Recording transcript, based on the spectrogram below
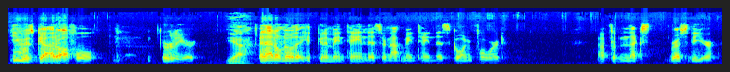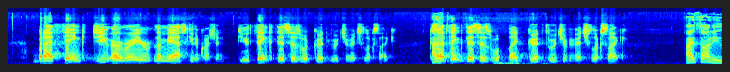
he was god awful earlier. Yeah. And I don't know that he's going to maintain this or not maintain this going forward uh, for the next rest of the year. But I think, do you, or maybe let me ask you the question. Do you think this is what good Vucevic looks like? I- I think this is what like good Vucevic looks like. I thought he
